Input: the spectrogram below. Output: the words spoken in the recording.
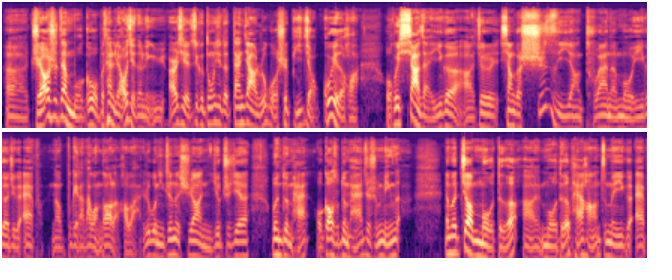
呃，只要是在某个我不太了解的领域，而且这个东西的单价如果是比较贵的话，我会下载一个啊，就是像个狮子一样图案的某一个这个 app。那不给他打广告了，好吧？如果你真的需要，你就直接问盾牌，我告诉盾牌这什么名字。那么叫某德啊，某德排行这么一个 app。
